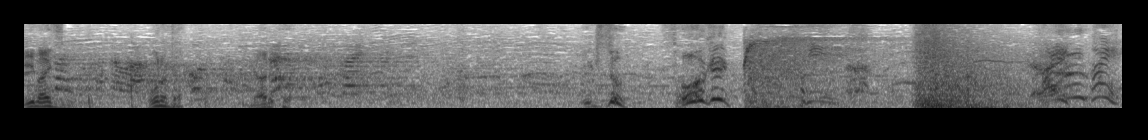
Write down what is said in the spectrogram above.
今泉小野田鳴子。行くぞ総北はいはい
